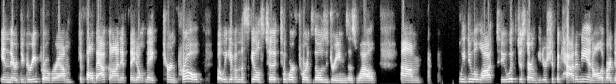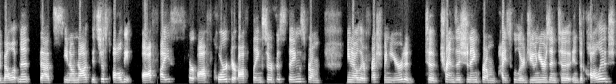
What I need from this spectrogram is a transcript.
in their degree program to fall back on if they don't make turn pro but we give them the skills to to work towards those dreams as well. Um, we do a lot too with just our leadership academy and all of our development that's you know not it's just all the off ice or off court or off playing surface things from, you know, their freshman year to to transitioning from high school or juniors into into college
